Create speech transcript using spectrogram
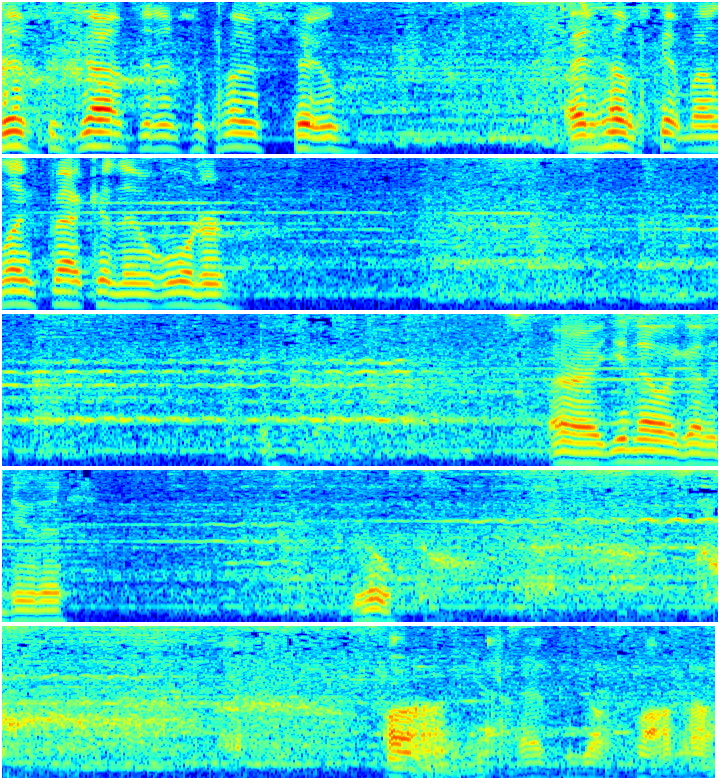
does the job that it's supposed to. It helps get my life back into order. Alright, you know I gotta do this. Ooh. Oh, yeah, that'd be your father.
